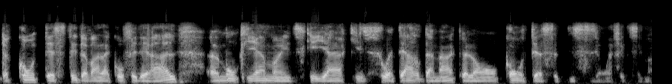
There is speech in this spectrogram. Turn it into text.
de contester devant la Cour fédérale. Euh, mon client m'a indiqué hier qu'il souhaitait ardemment que l'on conteste cette décision, effectivement.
